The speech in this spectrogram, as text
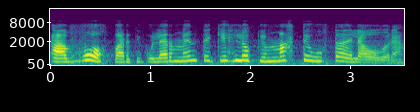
a vos particularmente qué es lo que más te gusta de la obra.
